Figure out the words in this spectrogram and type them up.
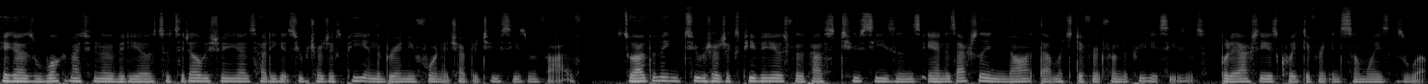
Hey guys, welcome back to another video. So today I'll be showing you guys how to get Supercharged XP in the brand new Fortnite Chapter 2 Season 5. So I've been making Supercharged XP videos for the past two seasons and it's actually not that much different from the previous seasons, but it actually is quite different in some ways as well.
